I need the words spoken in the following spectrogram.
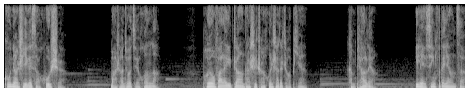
姑娘是一个小护士，马上就要结婚了。朋友发了一张她试穿婚纱的照片，很漂亮，一脸幸福的样子。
